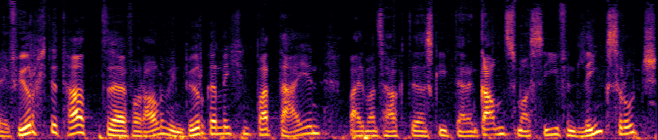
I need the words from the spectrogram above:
befürchtet hat, äh, vor allem in bürgerlichen Parteien, weil man sagte, es gibt einen ganz massiven Linksrutsch.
